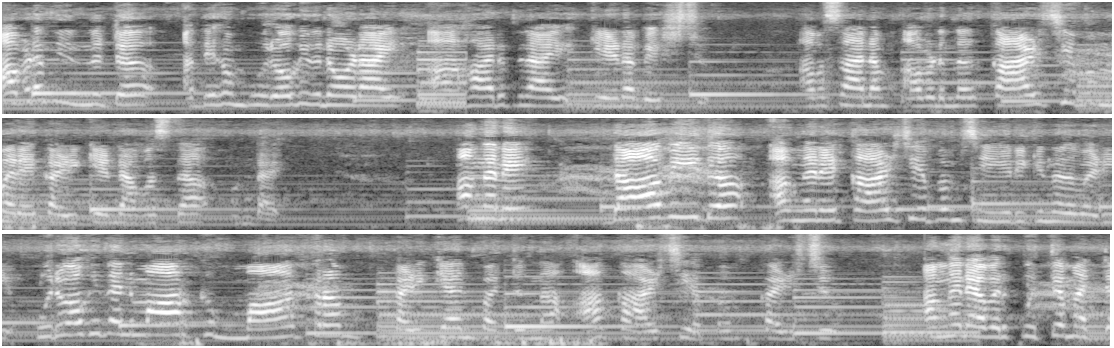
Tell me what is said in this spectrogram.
അവിടെ നിന്നിട്ട് അദ്ദേഹം പുരോഹിതനോടായി ആഹാരത്തിനായി കേടപേക്ഷിച്ചു. അവസാനം അവിടുന്ന് കാഴ്ചയപ്പം വരെ കഴിക്കേണ്ട അവസ്ഥ ഉണ്ടായി. അങ്ങനെ ദാവീദ് അങ്ങനെ കാഴ്ചയപ്പം സ്വീകരിക്കുന്നത് വഴി പുരോഹിതന്മാർക്ക് മാത്രം കഴിക്കാൻ പറ്റുന്ന ആ കാഴ്ചയപ്പം കഴിച്ചു. അങ്ങനെ അവർ കുറ്റമറ്റ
